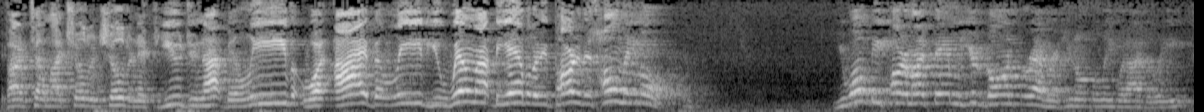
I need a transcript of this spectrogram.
If I were to tell my children, children, if you do not believe what I believe, you will not be able to be part of this home anymore. You won't be part of my family. You're gone forever if you don't believe what I believe.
